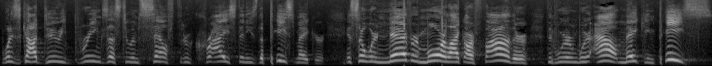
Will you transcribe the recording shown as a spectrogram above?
what does God do? He brings us to Himself through Christ, and He's the peacemaker. And so we're never more like our Father than when we're out making peace.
